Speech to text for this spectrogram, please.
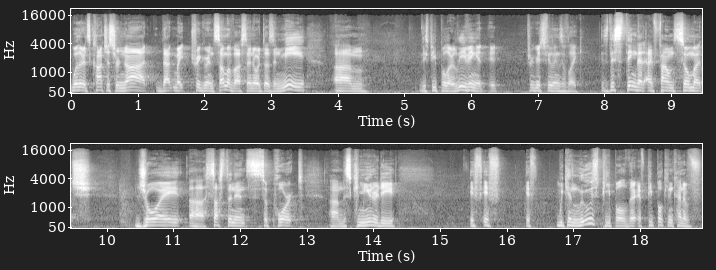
whether it's conscious or not, that might trigger in some of us. I know it does in me. Um, these people are leaving. It, it, triggers feelings of like, is this thing that I've found so much joy, uh, sustenance, support, um, this community? If if if we can lose people there, if people can kind of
